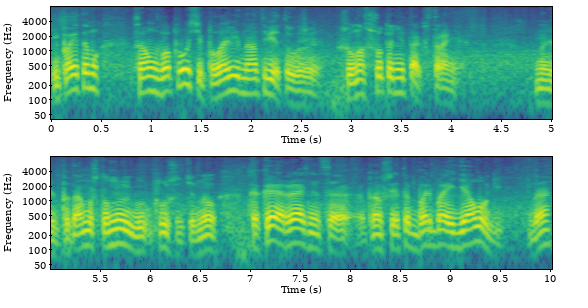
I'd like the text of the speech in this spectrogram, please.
И поэтому в самом вопросе половина ответа уже, что у нас что-то не так в стране. Нет, потому что, ну, слушайте, ну, какая разница, потому что это борьба идеологий, да?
